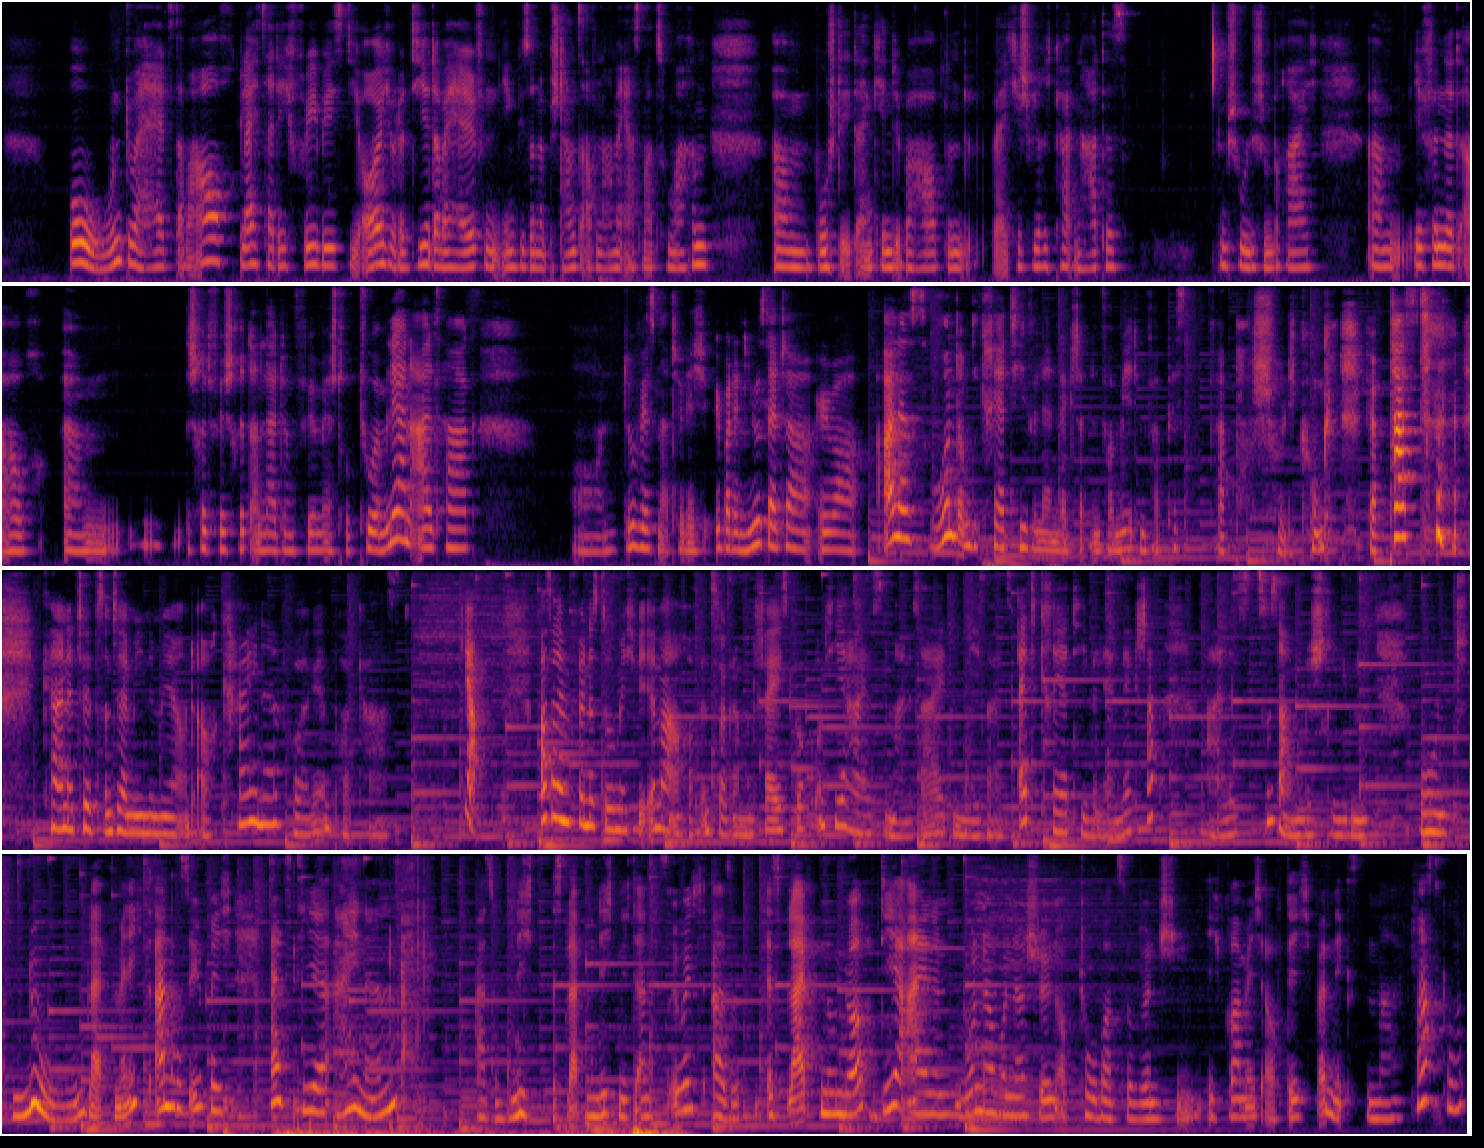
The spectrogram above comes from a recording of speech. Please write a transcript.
Und du erhältst aber auch gleichzeitig Freebies, die euch oder dir dabei helfen, irgendwie so eine Bestandsaufnahme erstmal zu machen. Ähm, wo steht dein Kind überhaupt und welche Schwierigkeiten hat es im schulischen Bereich? Ähm, ihr findet auch ähm, Schritt für Schritt Anleitung für mehr Struktur im Lernalltag und du wirst natürlich über den Newsletter über alles rund um die kreative Lernwerkstatt informiert und verpisst, verpa Entschuldigung, verpasst keine Tipps und Termine mehr und auch keine Folge im Podcast. Ja, außerdem findest du mich wie immer auch auf Instagram und Facebook und hier heißen meine Seiten jeweils kreative Lernwerkstatt, alles zusammengeschrieben. Und nun bleibt mir nichts anderes übrig, als dir einen also nicht, es bleibt mir nicht nichts anderes übrig. Also es bleibt nur noch, dir einen wunder wunderschönen Oktober zu wünschen. Ich freue mich auf dich beim nächsten Mal. Mach's gut.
